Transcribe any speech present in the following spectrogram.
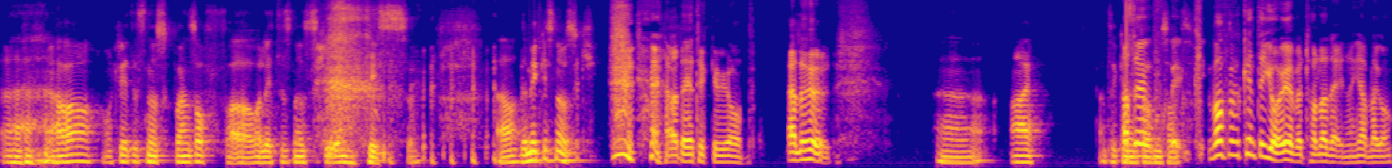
Ja, och lite snusk på en soffa och lite snusk i en hiss. Ja, det är mycket snusk. ja, det tycker vi om. Eller hur? Eh, nej, jag tycker inte om Alltså, sånt. varför kan inte jag övertala dig någon jävla gång?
